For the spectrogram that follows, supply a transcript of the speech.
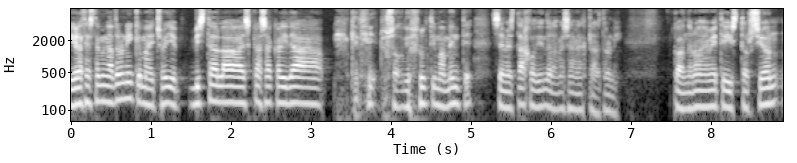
Y gracias también a Droni que me ha dicho, oye, vista la escasa calidad que tiene tus audios últimamente, se me está jodiendo la mesa de mezclas, Droni. Cuando no me mete distorsión,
